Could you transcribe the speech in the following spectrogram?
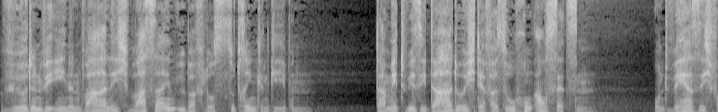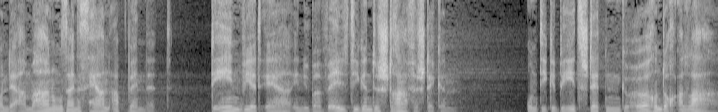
würden wir ihnen wahrlich Wasser im Überfluss zu trinken geben, damit wir sie dadurch der Versuchung aussetzen. Und wer sich von der Ermahnung seines Herrn abwendet, den wird er in überwältigende Strafe stecken. Und die Gebetsstätten gehören doch Allah,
